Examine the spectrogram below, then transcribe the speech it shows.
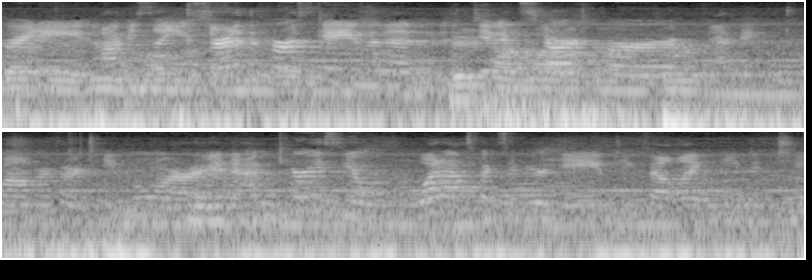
Brady. Obviously, you started the first game and then didn't start for I think 12 or 13 more. And I'm curious, you know, what aspects of your game do you felt like needed to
